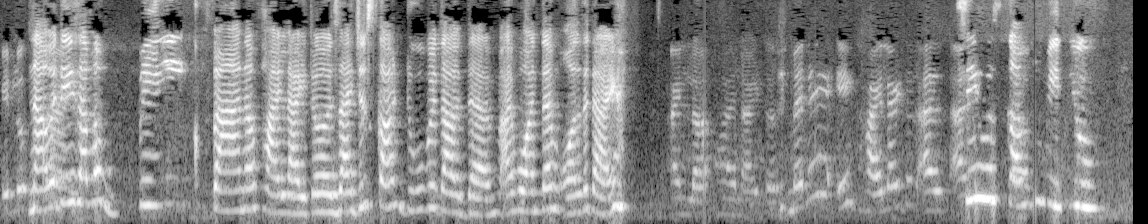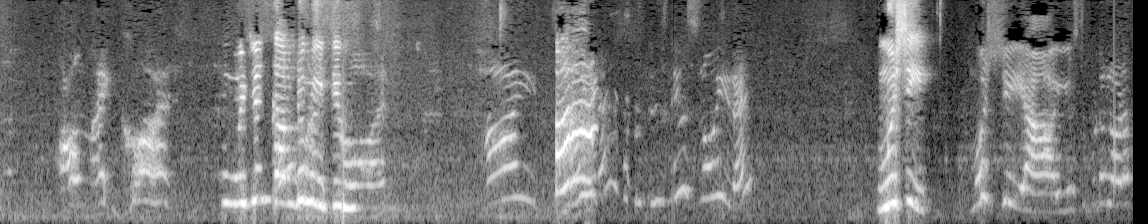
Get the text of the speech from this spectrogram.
It looks Nowadays, nice. I'm a big fan of highlighters. I just can't do without them. I want them all the time. I love highlighters. मैंने एक highlighter as, as See who's come to meet you. Oh my god. Who just come to Oh my meet you. God. Hi. Ah. His name is Snowy, right? Mushy. Mushy, yeah. I used to put a lot of.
